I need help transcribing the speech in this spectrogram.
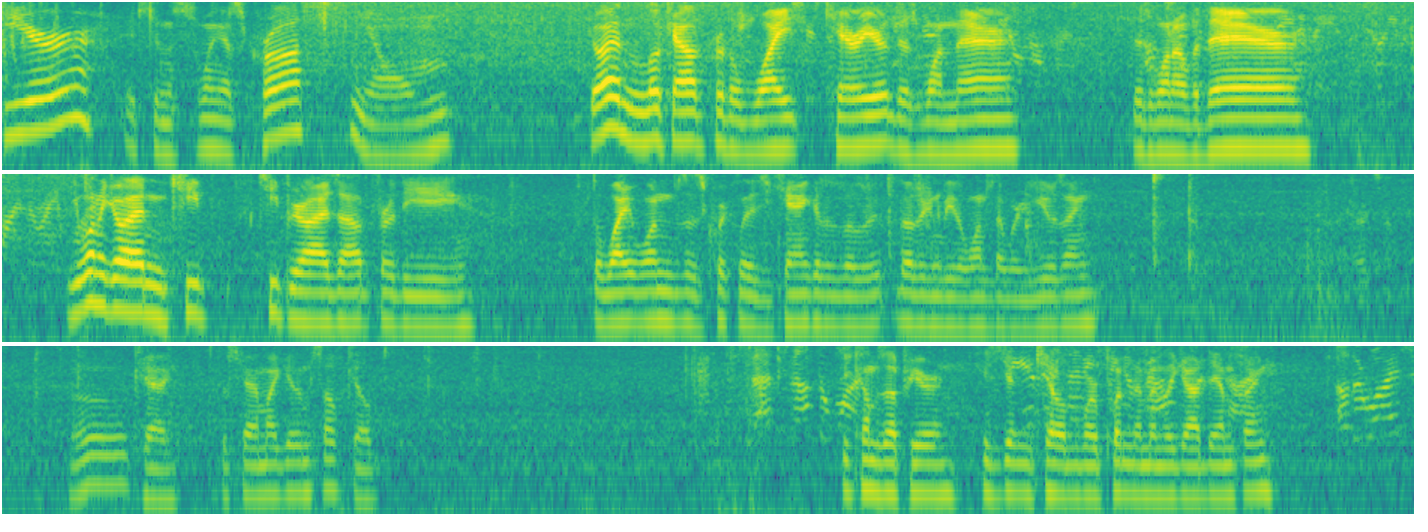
here. It's going to swing us across. Yum. Go ahead and look out for the white carrier. There's one there. There's one over there. You want to go ahead and keep keep your eyes out for the the white ones as quickly as you can because those are, those are going to be the ones that we're using. I heard something. Okay, this guy might get himself killed. That's not the He comes up here. He's See getting killed and we're putting him in the goddamn inside. thing. Otherwise,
